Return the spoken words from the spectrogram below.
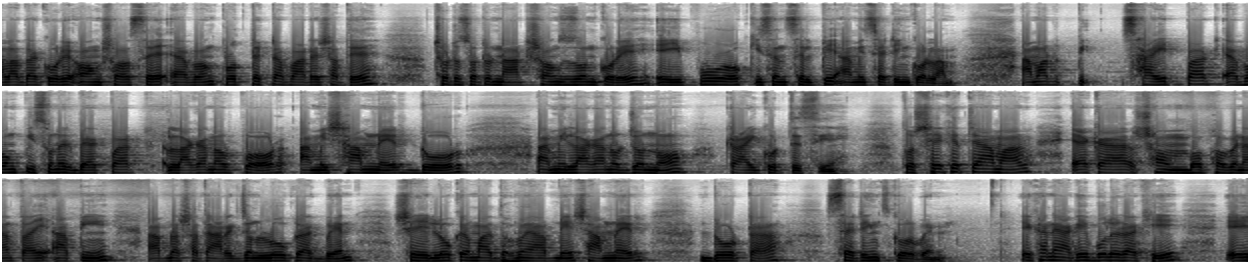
আলাদা করে অংশ আছে এবং প্রত্যেকটা পার্টের সাথে ছোট ছোট নাট সংযোজন করে এই পুরো কিচেন সেলফটি আমি সেটিং করলাম। আমার সাইড পার্ট এবং পিছনের ব্যাক পার্ট লাগানোর পর আমি সামনের ডোর আমি লাগানোর জন্য ট্রাই করতেছি। তো সেক্ষেত্রে আমার একা সম্ভব হবে না, তাই আপনি আপনার সাথে আরেকজন লোক রাখবেন। সেই লোকের মাধ্যমে আপনি সামনের ডোরটা সেটিংস করবেন। এখানে আগেই বলে রাখি, এই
